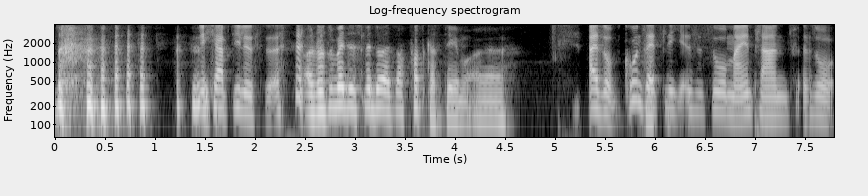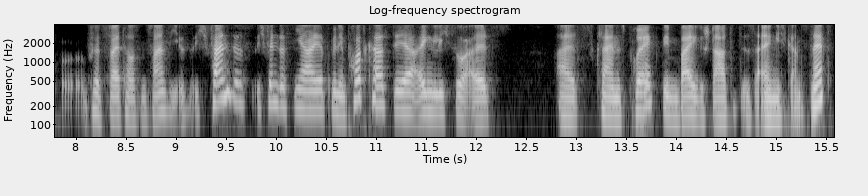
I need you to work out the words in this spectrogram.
Ich habe die Liste. also zumindest, wenn du jetzt auf Podcast-Themen. Äh, Also grundsätzlich ist es so, mein Plan so für 2020 ist, ich fand es, ich finde das Jahr jetzt mit dem Podcast, der ja eigentlich so als, als kleines Projekt nebenbei gestartet ist, eigentlich ganz nett.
